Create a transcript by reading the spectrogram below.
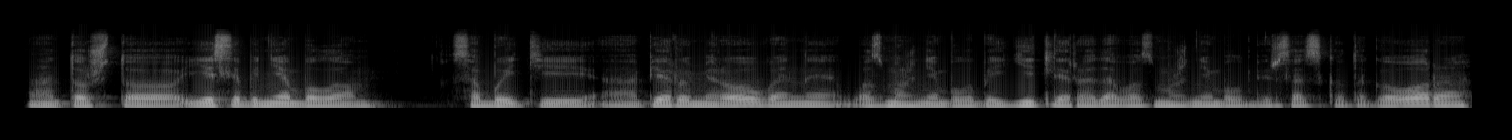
э, то, что если бы не было событий э, Первой мировой войны, возможно, не было бы и Гитлера, да, возможно, не было бы Версальского договора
